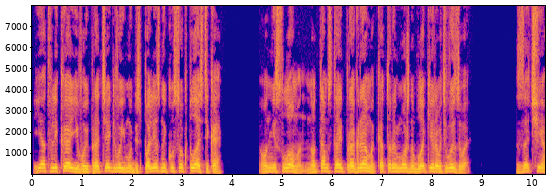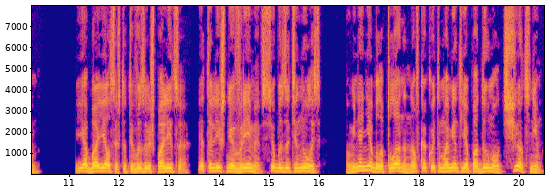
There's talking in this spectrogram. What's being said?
Я отвлекаю его и протягиваю ему бесполезный кусок пластика. Он не сломан, но там стоит программа, которой можно блокировать вызовы. «Зачем?» Я боялся, что ты вызовешь полицию. Это лишнее время, все бы затянулось. У меня не было плана, но в какой-то момент я подумал, черт с ним.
